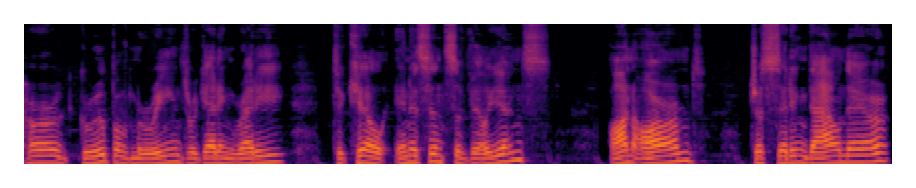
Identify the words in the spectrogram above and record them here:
her group of Marines were getting ready to kill innocent civilians, unarmed, just sitting down there.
